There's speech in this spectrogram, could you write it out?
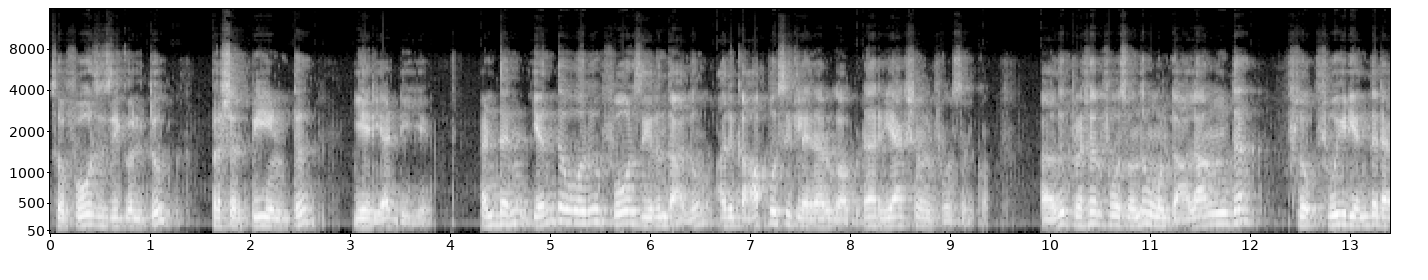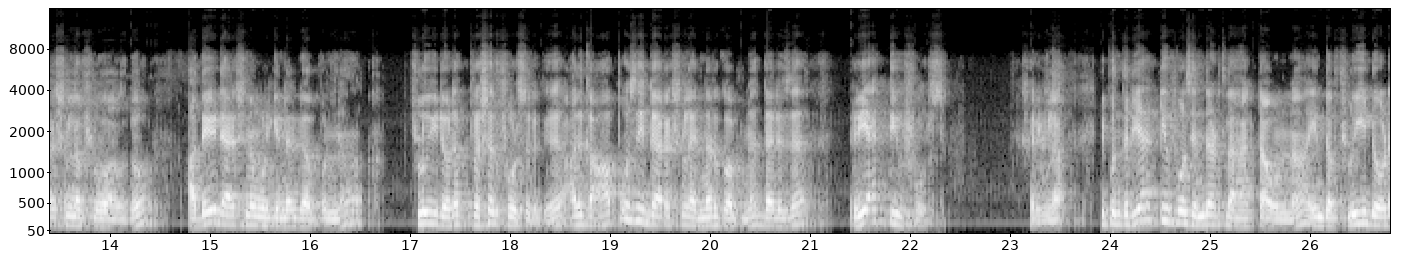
so force is equal to pressure P into area DA and then எந்த ஒரு ஃபோர்ஸ் இருந்தாலும் அதுக்கு ஆப்போசிட்டில் என்ன இருக்கும் அப்படின்னா ரியாக்ஷனல் ஃபோர்ஸ் இருக்கும். அதாவது ப்ரெஷர் ஃபோர்ஸ் வந்து உங்களுக்கு அலாங் த ஃப்ளோ ஃப்ளூயிட் எந்த டைரக்ஷனில் ஃப்ளோ ஆகுதோ அதே டைரக்ஷன் உங்களுக்கு என்ன இருக்குது அப்படின்னா ஃப்ளூயிடோட ப்ரெஷர் ஃபோர்ஸ் இருக்குது அதுக்கு ஆப்போசிட் டைரக்ஷனில் என்ன இருக்கும் அப்படின்னா there is a reactive force சரிங்களா? இப்போ இந்த ரியாக்டிவ் ஃபோர்ஸ் எந்த இடத்துல ஆக்ட் ஆகும்னா இந்த ஃப்ளூயிடோட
